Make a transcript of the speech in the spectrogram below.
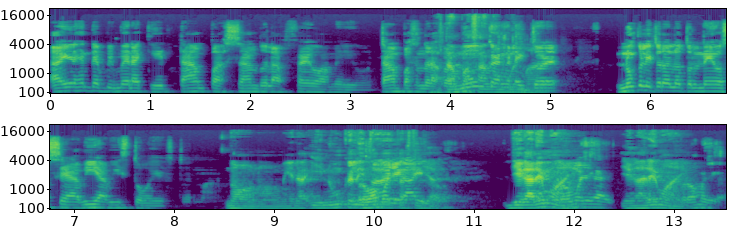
Hay gente primera que están pasando la feo, amigo. Están pasando la, feo. Nunca en, la historia, nunca en la historia de los torneos se había visto esto, hermano. No, no, mira, y nunca en la historia de Castilla. Llegaremos ahí. Llegaremos ahí. Vamos a, llegar.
